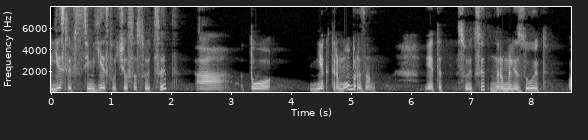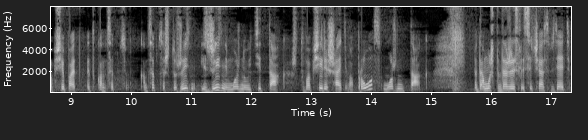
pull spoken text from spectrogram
если в семье случился суицид, а, то некоторым образом этот суицид нормализует вообще эту концепцию. Концепция, что жизнь, из жизни можно уйти так, что вообще решать вопрос можно так. Потому что даже если сейчас взять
